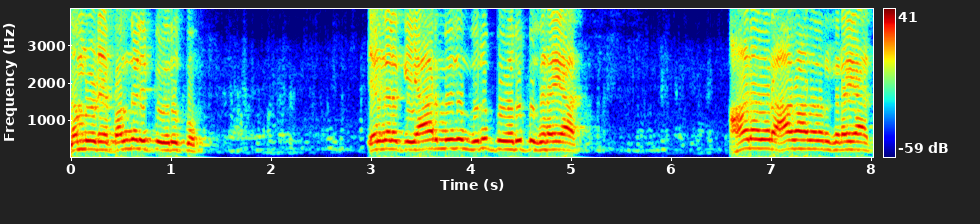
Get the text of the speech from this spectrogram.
நம்மளுடைய பங்களிப்பு இருக்கும். எங்களுக்கு யார் மீதும் விருப்பு வெறுப்பு கிடையாது. ஆனவர் ஆகாதவர் கிடையாது.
